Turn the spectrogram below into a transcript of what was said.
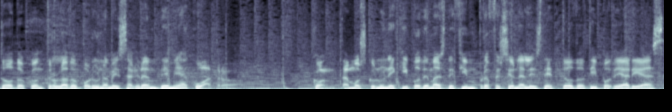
todo controlado por una mesa grande MA4. Contamos con un equipo de más de 100 profesionales de todo tipo de áreas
